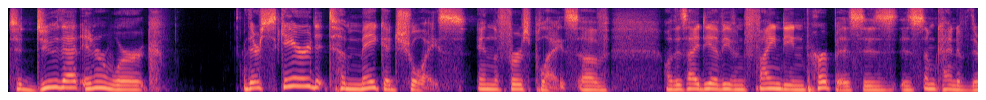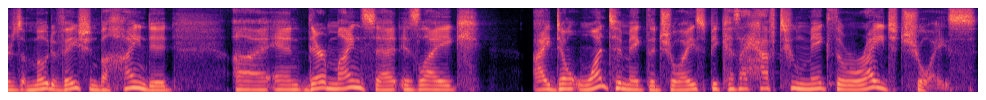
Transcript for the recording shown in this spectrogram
to do that inner work. They're scared to make a choice in the first place of well this idea of even finding purpose is is some kind of there's a motivation behind it uh, and their mindset is like, I don't want to make the choice because I have to make the right choice.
